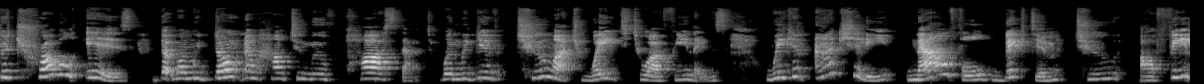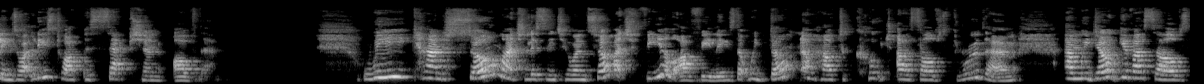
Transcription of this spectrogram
The trouble is that when we don't know how to move past that, when we give too much weight to our feelings, we can actually now fall victim to our feelings, or at least to our perception of them. We can so much listen to and so much feel our feelings that we don't know how to coach ourselves through them, and we don't give ourselves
